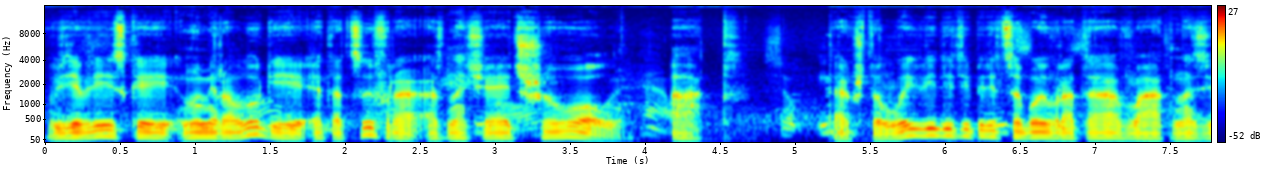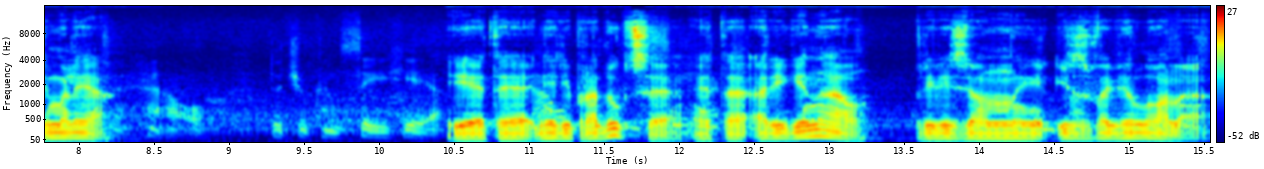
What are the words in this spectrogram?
В еврейской нумерологии эта цифра означает Шеол, ад. Так что вы видите перед собой врата в ад на земле. И это не репродукция, это оригинал, привезенный из Вавилона.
